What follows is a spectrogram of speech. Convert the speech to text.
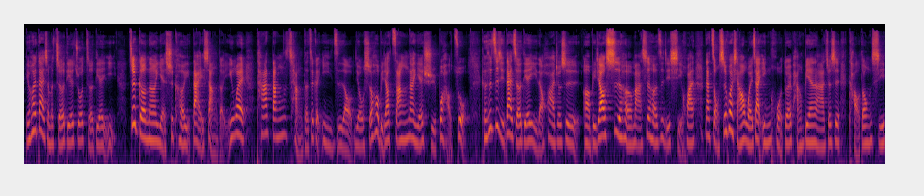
也会带什么折叠桌、折叠椅，这个呢也是可以带上的，因为它当场的这个椅子哦，有时候比较脏，那也许不好坐。可是自己带折叠椅的话，就是呃比较适合嘛，适合自己喜欢，那总是会想要围在萤火堆旁边啊，就是烤东西，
